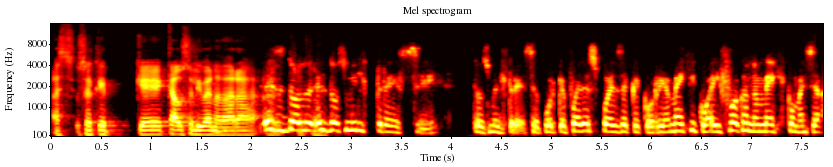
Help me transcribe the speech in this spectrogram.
o sea, qué, qué causa le iban a dar a... Es do, el 2013. 2013, porque fue después de que corrí a México. Ahí fue cuando en México me decían,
